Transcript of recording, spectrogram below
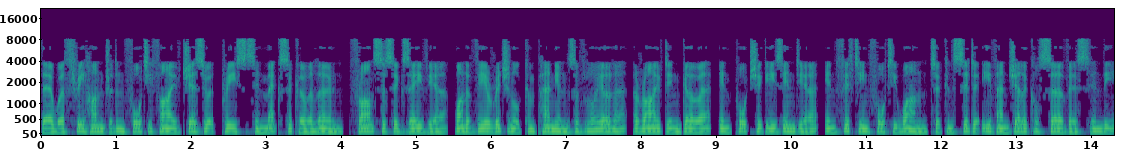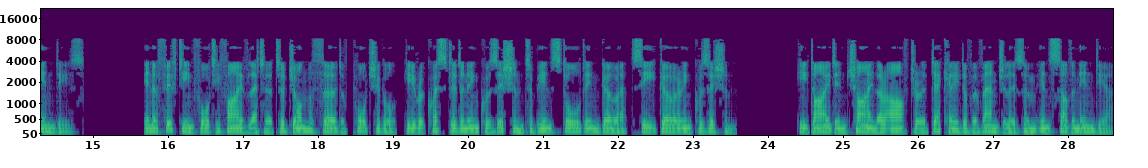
there were 345 Jesuit priests in Mexico alone. Francis Xavier, one of the original companions of Loyola, arrived in Goa, in Portuguese India, in 1541 to consider evangelical service in the Indies. In a 1545 letter to John III of Portugal, he requested an inquisition to be installed in Goa see Goa Inquisition. He died in China after a decade of evangelism in southern India.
